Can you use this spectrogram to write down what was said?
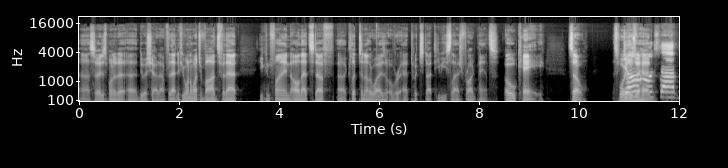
Uh, so I just wanted to uh, do a shout out for that. And if you want to watch vods for that, you can find all that stuff, uh, clips and otherwise, over at twitch.tv slash frogpants. Okay. So, spoilers Don't ahead. stop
